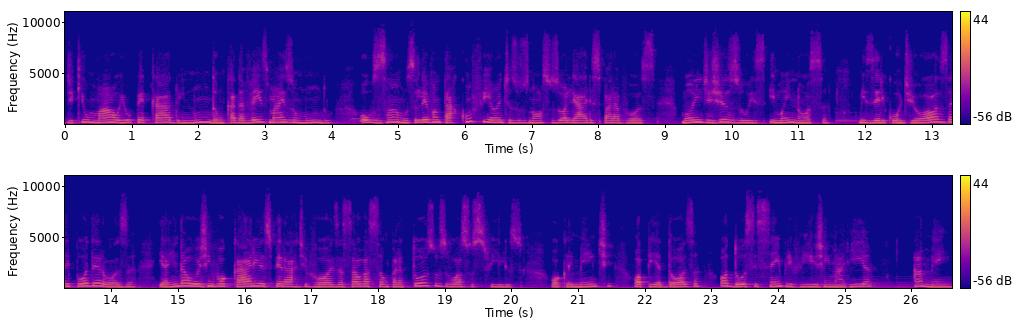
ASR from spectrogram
de que o mal e o pecado inundam cada vez mais o mundo, ousamos levantar confiantes os nossos olhares para vós, Mãe de Jesus e Mãe nossa misericordiosa e poderosa, e ainda hoje invocar e esperar de vós a salvação para todos os vossos filhos, ó clemente, ó piedosa, ó doce sempre Virgem Maria. Amém.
